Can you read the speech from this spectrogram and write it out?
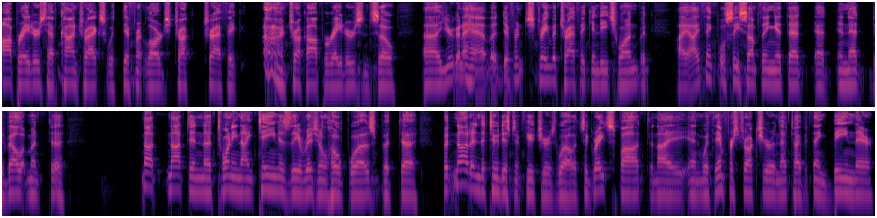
operators have contracts with different large truck traffic truck operators, and so uh, you're going to have a different stream of traffic in each one. But I, I, think we'll see something at that at in that development uh, not not in uh, 2019 as the original hope was, but uh, but not in the too distant future as well. It's a great spot, and I and with infrastructure and that type of thing being there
